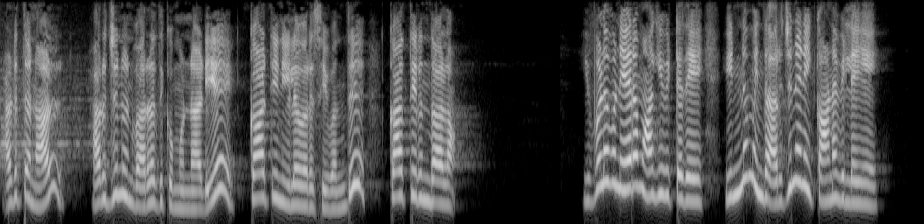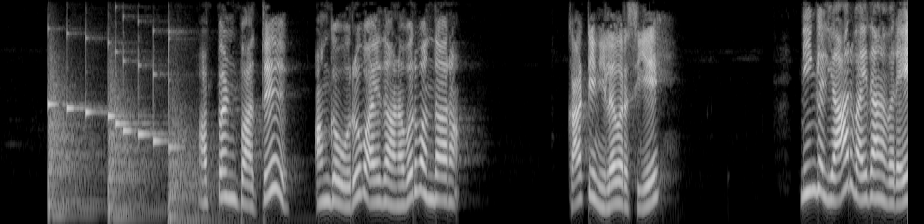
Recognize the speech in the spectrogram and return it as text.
அடுத்த நாள் அர்ஜுனன் வர்றதுக்கு முன்னாடியே காட்டின் இளவரசி வந்து காத்திருந்தாளாம். இவ்வளவு நேரம் ஆகிவிட்டதே இன்னும் இந்த அர்ஜுனனை காணவில்லையே. அப்பன் பார்த்து அங்க ஒரு வயதானவர் வந்தாராம். காட்டின் இளவரசியே. நீங்கள் யார் வயதானவரே?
